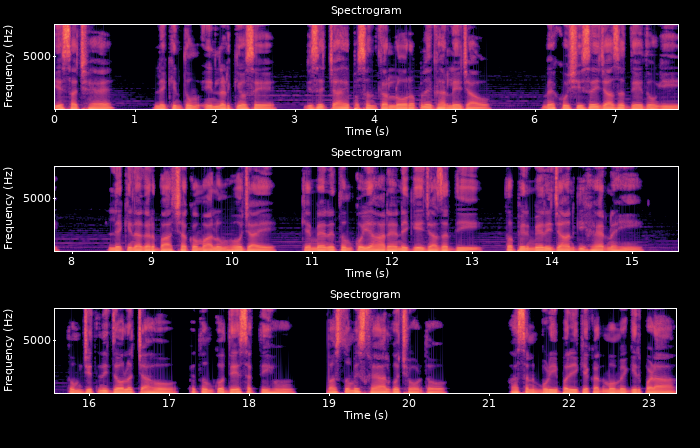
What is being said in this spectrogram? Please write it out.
ये सच है, लेकिन तुम इन लड़कियों से, जिसे चाहे पसंद कर लो और अपने घर ले जाओ, मैं खुशी से इजाज़त दे दूँगी। लेकिन अगर बादशाह को मालूम हो जाए कि मैंने तुमको यहाँ रहने की इजाज़त दी तो फिर मेरी जान की खैर नहीं। तुम जितनी दौलत चाहो, मैं तुमको दे सकती हूँ। बस तुम इस ख्याल को छोड़ दो। हसन बुढ़ी परी के कदमों में गिर पड़ा।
